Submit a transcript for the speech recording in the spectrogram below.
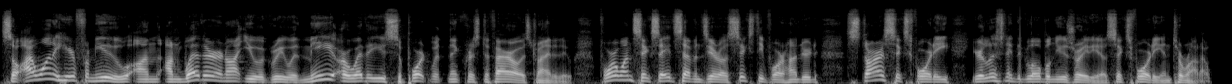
So I want to hear from you on, on whether or not you agree with me or whether you support what Nick Cristofaro is trying to do. 416 870 6400, star 640. You're listening to Global News Radio, 640 in Toronto.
